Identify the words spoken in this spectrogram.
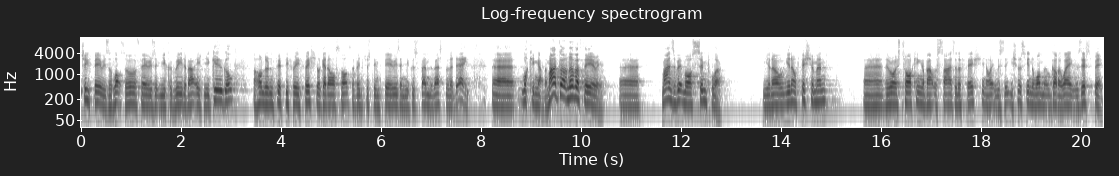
Two theories. There's lots of other theories that you could read about. If you Google 153 fish, you'll get all sorts of interesting theories, and you could spend the rest of the day uh, looking at them. I've got another theory. Uh, mine's a bit more simpler. You know, you know, fishermen. Uh, they're always talking about the size of the fish. You know, it was you should have seen the one that got away. It was this big.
